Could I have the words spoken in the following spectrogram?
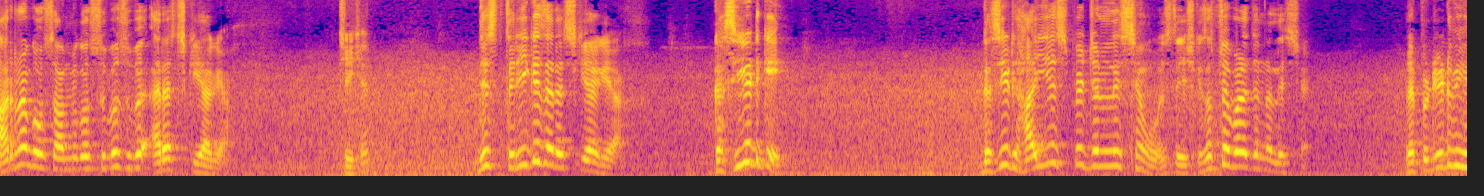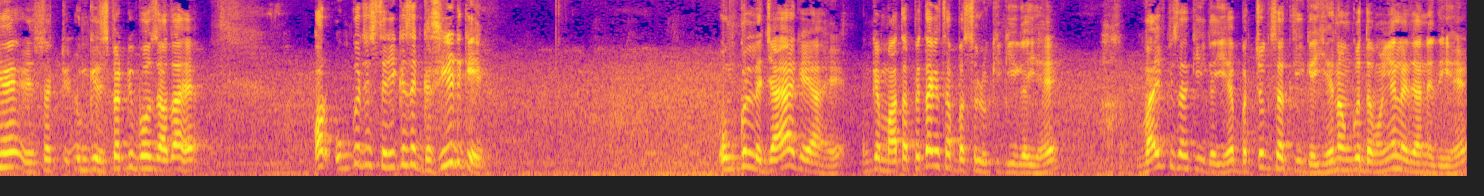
अर्णब गोस्वामी को सुबह सुबह अरेस्ट किया गया। ठीक है? जिस तरीके से अरेस्ट किया गया, घसीट के, घसीट हाईएस्ट पे जर्नलिस्ट हैं वो इस देश के, सबसे बड़े जर्नलिस्ट हैं। रेपुटेड भी हैं रिस्पेक्टेड उनकी रिस्पेक्ट भी बहुत ज़्यादा है। और उनको जिस तरीके से घसीट के उनको ले जाया गया है, उनके माता पिता के साथ बदसलूकी की गई है वाइफ के साथ की गई है, बच्चों के साथ की गई है, ना उनको दवाइयाँ ले जाने दी है।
